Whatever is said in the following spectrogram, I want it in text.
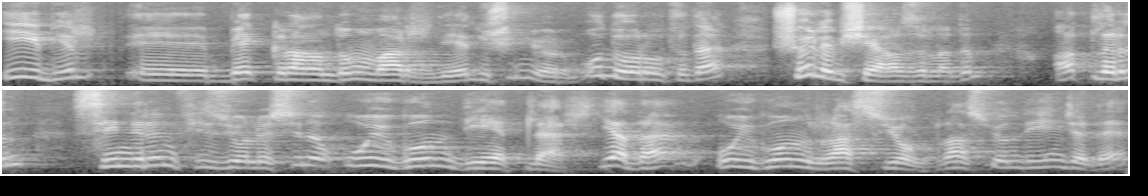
iyi bir e, background'um var diye düşünüyorum. O doğrultuda şöyle bir şey hazırladım. Atların sindirim fizyolojisine uygun diyetler ya da uygun rasyon. Rasyon deyince de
